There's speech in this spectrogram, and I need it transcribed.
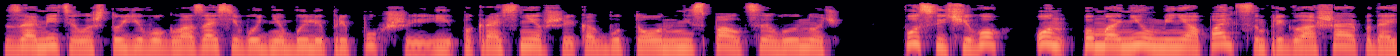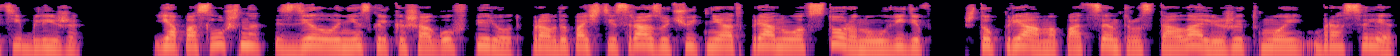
заметила, что его глаза сегодня были припухшие и покрасневшие, как будто он не спал целую ночь. После чего он поманил меня пальцем, приглашая подойти ближе. Я послушно сделала несколько шагов вперед, правда, почти сразу чуть не отпрянула в сторону, увидев, что прямо по центру стола лежит мой браслет.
